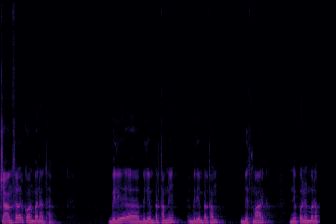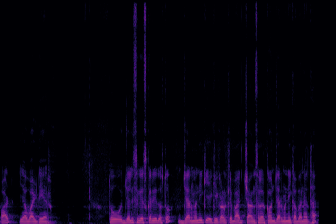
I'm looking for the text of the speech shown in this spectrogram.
चांसलर कौन बना था? विलियम प्रथम ने, विलियम प्रथम, बिस्मार्क, नेपोलियन बोनापार्ट या वाल्टेयर? तो जल्दी से गेस करिए दोस्तों, जर्मनी के एकीकरण के बाद चांसलर कौन जर्मनी का बना था?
